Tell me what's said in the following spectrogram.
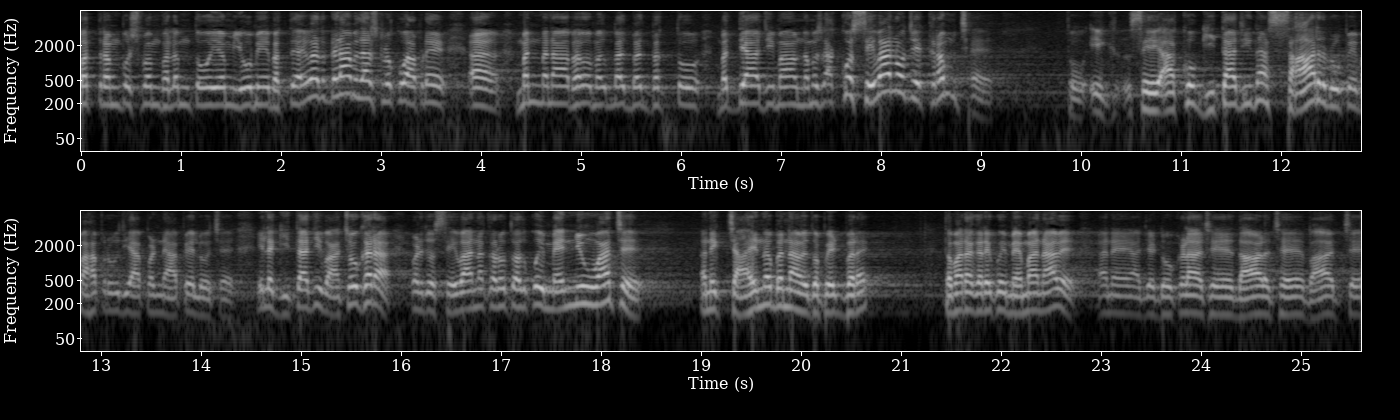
પત્રમ પુષ્પમ ફલમ તોયમ યો મે ભક્ત. એવા ઘણા બધા શ્લોકો આપણે મન મના ભવ ભક્તો, મધ્યાજીમાં નમસ્કાર, આખો સેવાનો જે ક્રમ છે, તો એક સે આખો ગીતાજીના સાર રૂપે મહાપ્રભુજી આપણને આપેલો છે. એટલે ગીતાજી વાંચો ખરા, પણ જો સેવા ન કરો તો કોઈ મેન્યુ વાંચે, અને એક ચાય ન બનાવે તો પેટ ભરાય. તમારા ઘરે કોઈ મહેમાન આવે અને આજે ઢોકળા છે, દાળ છે, ભાત છે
